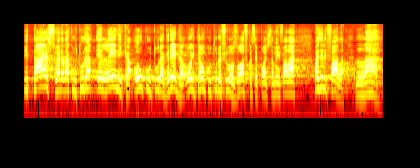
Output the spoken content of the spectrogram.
e Tarso era da cultura helênica, ou cultura grega, ou então cultura filosófica, você pode também falar. Mas ele fala: lá,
